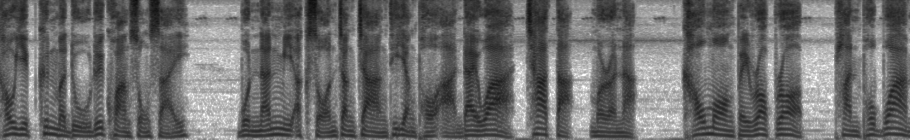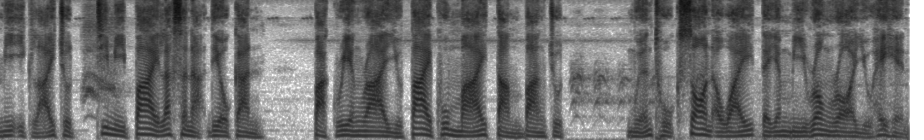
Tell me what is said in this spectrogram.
เขาหยิบขึ้นมาดูด้วยความสงสัย บนนั้นมีอักษรจางๆ ที่ยังพออ่านได้ว่า ชาตะมรณะ เขามองไปรอบๆ พลันพบว่ามีอีกหลายจุดที่มีป้ายลักษณะเดียวกัน ปักเรียงรายอยู่ใต้พุ่มไม้ต่ำบางจุด เหมือนถูกซ่อนเอาไว้แต่ยังมีร่องรอยอยู่ให้เห็น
